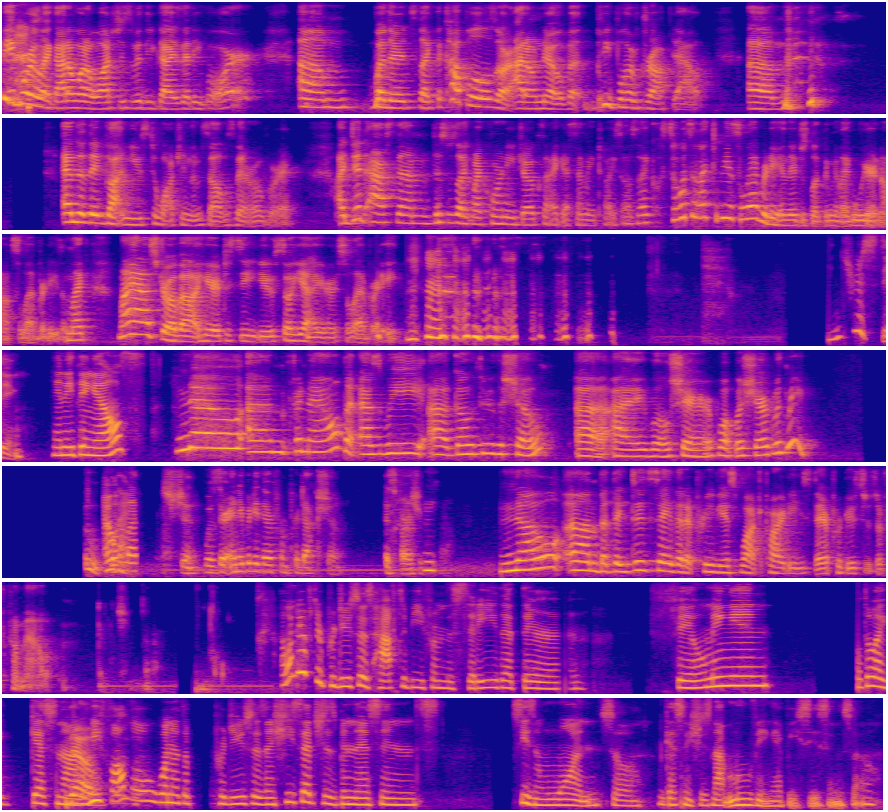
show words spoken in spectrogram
people are like, I don't want to watch this with you guys anymore um, whether it's like the couples or I don't know, but people have dropped out. Um, and that they've gotten used to watching themselves there over it. I did ask them, this was like my corny joke that I guess I made twice. I was like, so what's it like to be a celebrity? And they just looked at me like, we're not celebrities. I'm like, my ass drove out here to see you. So yeah, you're a celebrity. Interesting. Anything else? No, um, for now, but as we uh, go through the show, uh, I will share what was shared with me. Ooh, Okay. one last question. Was there anybody there from production as far as you know? No, um, but they did say that at previous watch parties, their producers have come out. Gotcha. Okay. Cool. I wonder if the producers have to be from the city that they're filming in. Although I guess not. No. We follow one of the producers, and she said she's been there since season one. So I'm guessing she's not moving every season. So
